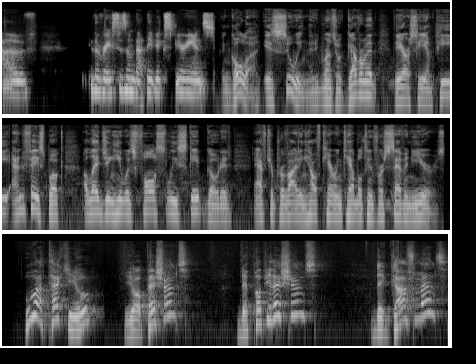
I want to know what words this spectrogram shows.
of the racism that they've experienced. Ngola is suing the New Brunswick government, the RCMP, and Facebook, alleging he was falsely scapegoated after providing health care in Campbellton for seven years. Who attack you? Your patients? The populations? The government?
